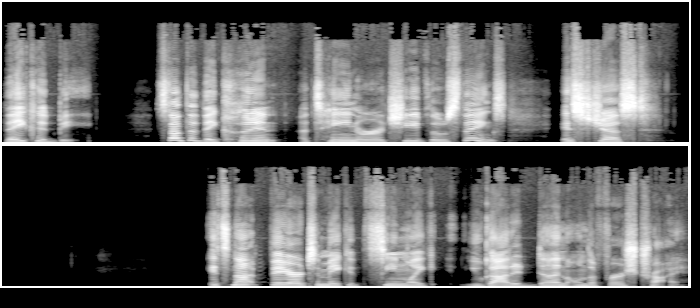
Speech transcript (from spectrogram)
they could be. It's not that they couldn't attain or achieve those things. It's just, it's not fair to make it seem like you got it done on the first try.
